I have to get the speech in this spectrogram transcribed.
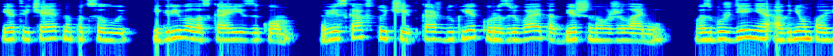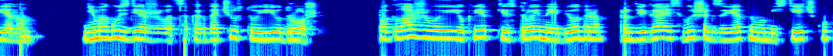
и отвечает на поцелуй, игриво лаская языком. В висках стучит, каждую клетку разрывает от бешеного желания. Возбуждение огнем по венам. Не могу сдерживаться, когда чувствую ее дрожь. Поглаживаю ее крепкие стройные бедра, продвигаясь выше к заветному местечку,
